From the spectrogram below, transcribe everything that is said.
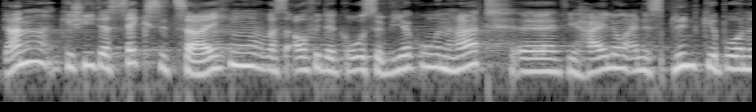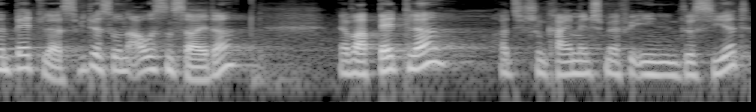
Dann geschieht das sechste Zeichen, was auch wieder große Wirkungen hat, die Heilung eines blindgeborenen Bettlers. Wieder so ein Außenseiter. Er war Bettler, hat sich schon kein Mensch mehr für ihn interessiert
